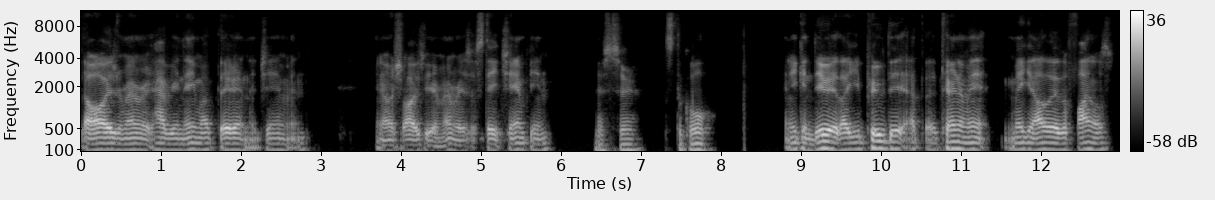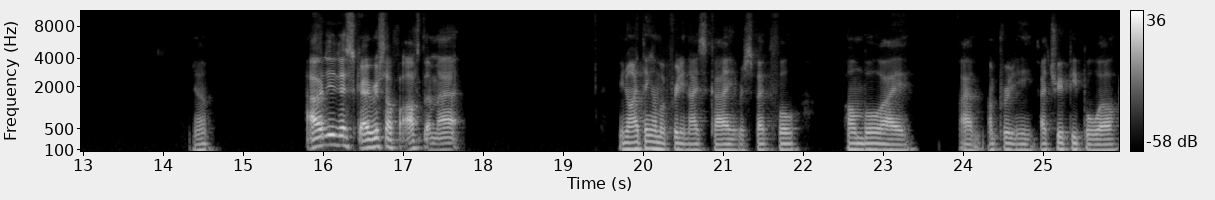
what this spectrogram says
they'll always remember have your name up there in the gym and you know, it should always be remembered as a state champion. Yes, sir. It's the goal. And you can do it. Like you proved it at the tournament, making all the the finals. Yeah. How would you describe yourself off the mat? You know, I think I'm a pretty nice guy, respectful, humble. I I'm I'm pretty I treat people well.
